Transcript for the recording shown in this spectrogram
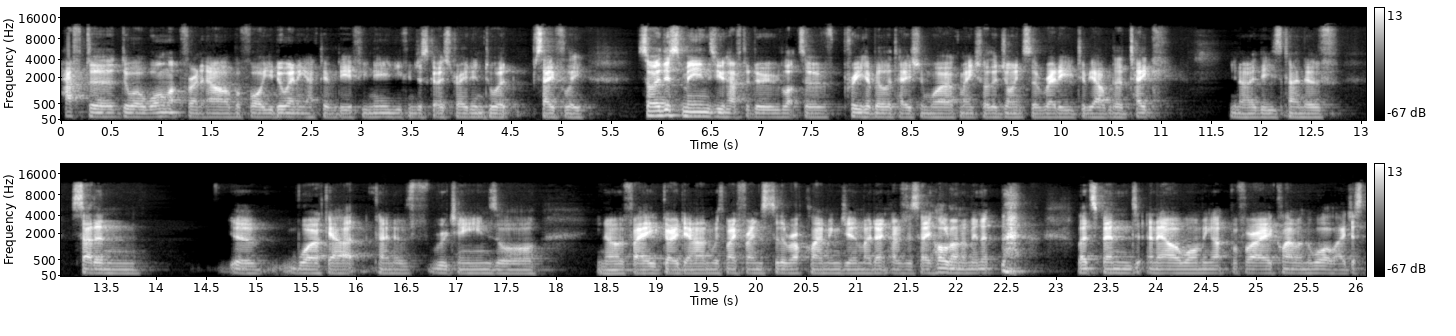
have to do a warm up for an hour before you do any activity. If you need, you can just go straight into it safely. So this means you have to do lots of prehabilitation work, make sure the joints are ready to be able to take, you know, these kind of sudden uh, workout kind of routines or you know if i go down with my friends to the rock climbing gym i don't have to say hold on a minute. Let's spend an hour warming up before i climb on the wall. I just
